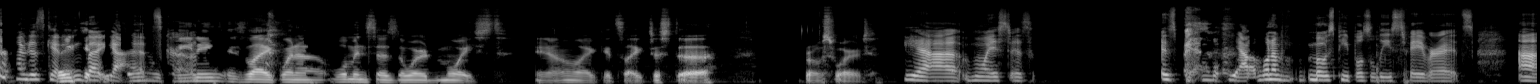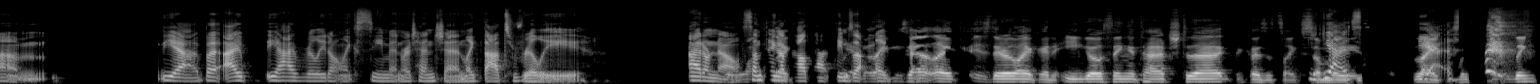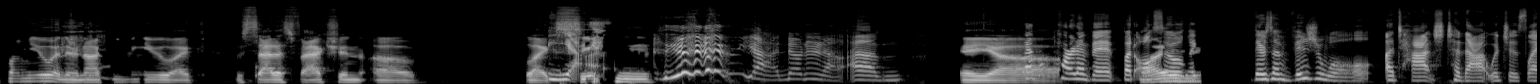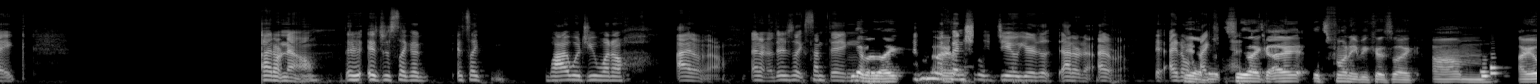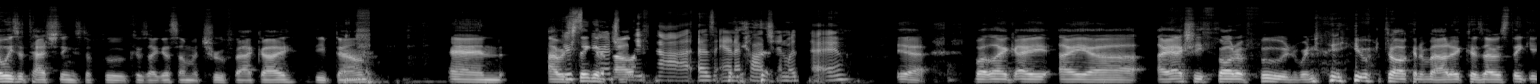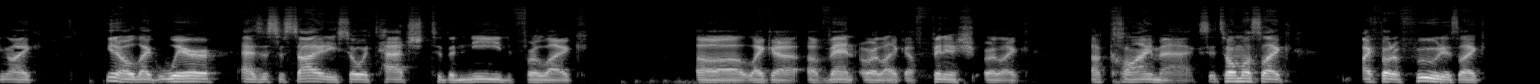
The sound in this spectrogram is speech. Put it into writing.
I'm just kidding, but yeah, it's gross. retaining is like when a woman says the word moist you know like it's like just a gross word Yeah, moist is is yeah, one of most people's least favorites. Um yeah, but I yeah, I really don't like semen retention. Like that's really I don't know. why, Something like about that seems yeah like is that like is there like an ego thing attached to that because it's like somebody yes, like yes. from you and they're not giving you like the satisfaction of like Yeah. seeing yeah, no, no, no, no. Um a that's uh part of it, but also like there's a visual attached to that which is like I don't know. It's just like a. It's like, why would you want to? I don't know. I don't know. There's like something yeah but like you I, eventually do. You're. I don't know. I don't know. I- don't. Yeah, I see, can't. like I, it's funny because like um, I always attach things to food because I guess I'm a true fat guy deep down, and I You're was thinking about fat, as Anna Kachin would say. yeah, but like I, I, uh, I actually thought of food when you were talking about it because I was thinking like, you know, like we're as a society so attached to the need for like, uh, like a event or like a finish or like a climax. It's almost like I thought of food is like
